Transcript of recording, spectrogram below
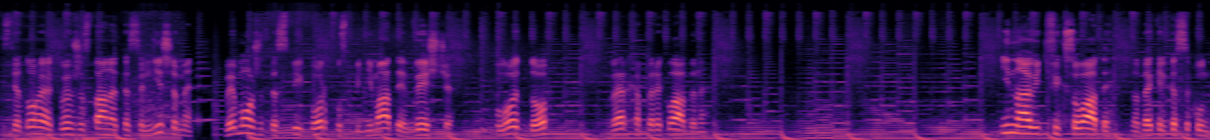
Після того, як ви вже станете сильнішими, ви можете свій корпус піднімати вище, вплоть до верха перекладини. І навіть фіксувати на декілька секунд.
